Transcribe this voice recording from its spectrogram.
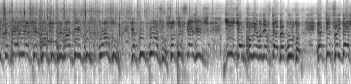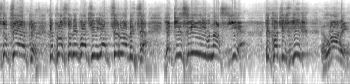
І тепер я ще хочу тримати якусь позу. Яку позу? Що ти скажеш дітям, коли вони в тебе будуть? Як ти зайдеш до церкви? Ти просто не бачив, як це робиться. Які звірі в нас є. Ти хочеш в їх лави.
